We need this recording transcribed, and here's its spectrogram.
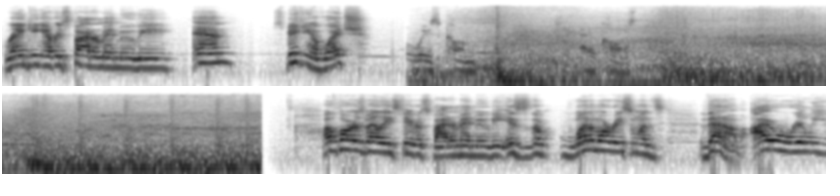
ranking every Spider-Man movie. And speaking of which, always come at a cost. of course, my least favorite Spider-Man movie is the one of the more recent ones, Venom. I really,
